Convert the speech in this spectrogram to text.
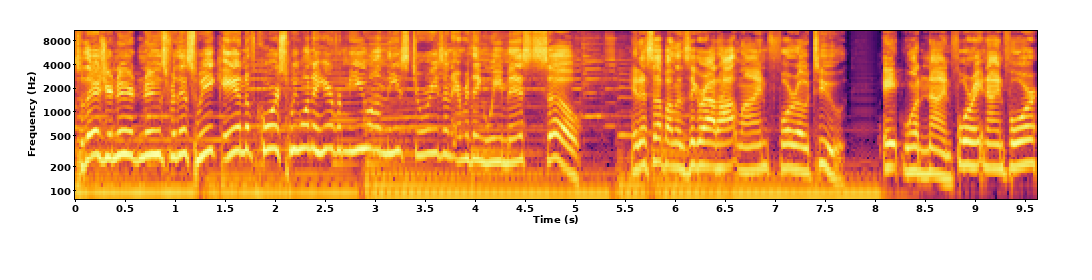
So there's your nerd news for this week, and of course, we want to hear from you on these stories and everything we missed. So hit us up on the Ziggurat hotline oh 402-819-4894.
